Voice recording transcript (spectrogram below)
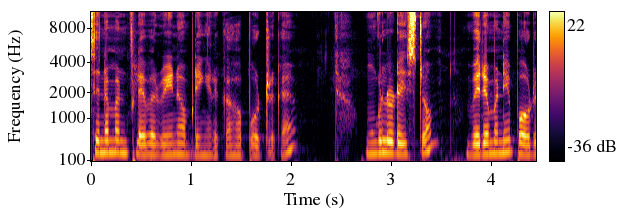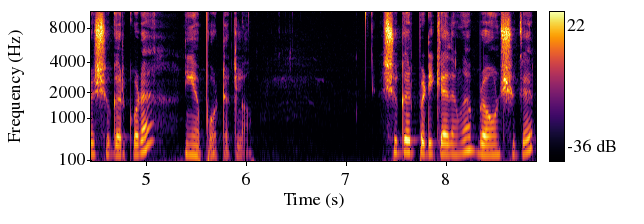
சினமன் ஃப்ளேவர் வேணும் அப்படிங்கிறதுக்காக போட்டிருக்கேன். உங்களோட இஷ்டம் வெறுமனே பவுடர் சுகர் கூட நீங்கள் போட்டுக்கலாம். சுகர் பிடிக்காதவங்க ப்ரௌன் சுகர்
